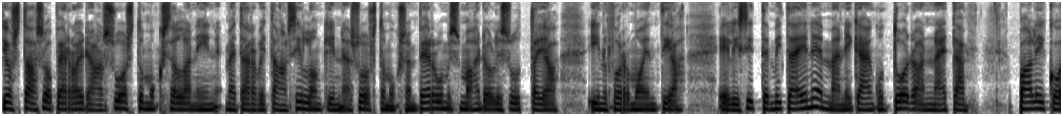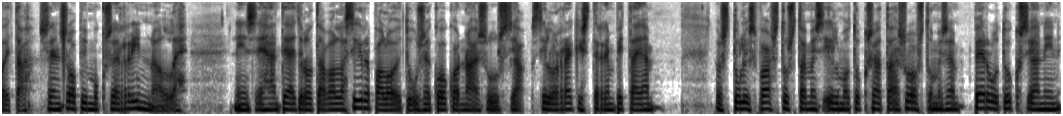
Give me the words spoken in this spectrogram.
Jos taas operoidaan suostumuksella, niin me tarvitaan silloinkin suostumuksen perumismahdollisuutta ja informointia. Eli sitten mitä enemmän ikään kuin tuodaan näitä palikoita sen sopimuksen rinnalle, niin sehän tietyllä tavalla sirpaloituu se kokonaisuus ja silloin rekisterinpitäjän, jos tulisi vastustamisilmoituksia tai suostumisen peruutuksia, niin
